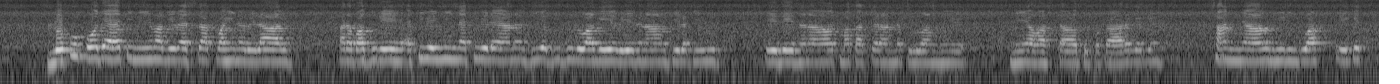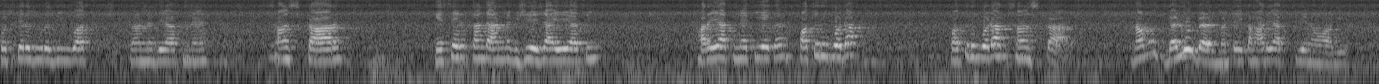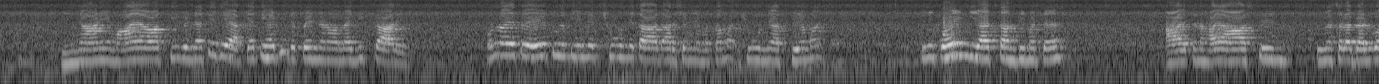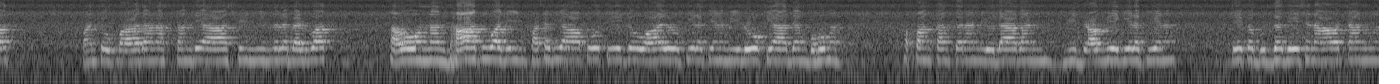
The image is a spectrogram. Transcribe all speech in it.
ලොකු පොද ඇති මේ වගේ වැස්සක් වහින වෙලාවේ අර වතුරේ ඇති වෙමින් නැති වෙලා යන දිය විබුල වගේ වේදනාව කියලා කිව්වේ. ඒ දේශනාවත් මතක් කරන්න පුළුවන් මේ මේ අවස්ථාවට උපකාරකගෙන සංඥාව මිරිඟුවක් ඒකෙත් කොච්චර දුර දිව්වත් ගන්න දෙයක් නැහැ. සංස්කාර කෙසෙල් කඳ අන්න විශේෂයි යති හරයක් නැති එක පතුරු ගොඩක් පතුරු ගොඩක් සංස්කාර. නමුත් බැලු බැලමට ඒක හරයක් කියනවා වගේ. විඥානීය මායාවක් කිව්වේ නැති දෙයක් ඇති හැටියට පෙන්වනවා මැජික් කාර්යය. ඔන්න ඒක ඒ තුල තියෙන ශූන්‍යතා දර්ශනයම තමයි ශූන්‍යත්වයමයි. ඉතින් කොහෙන් ගියත් අන්තිමට ආයතන 6 ආශ්‍රයෙන් විමසලා බැලුවත් පංච උපාදානස්කන්ධය ආශ්‍රයෙන් විමසලා බැලුවත් තව ඕනනම් ධාතු වශයෙන් පඨවි ආපෝ තේජෝ වායෝ කියලා කියන මේ ලෝකයා දැන් බොහොම හපංකම් කරන්න යොදාගන්න මේ ද්‍රව්‍ය කියලා කියන ඒක බුද්ධ දේශනාවට අනුව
